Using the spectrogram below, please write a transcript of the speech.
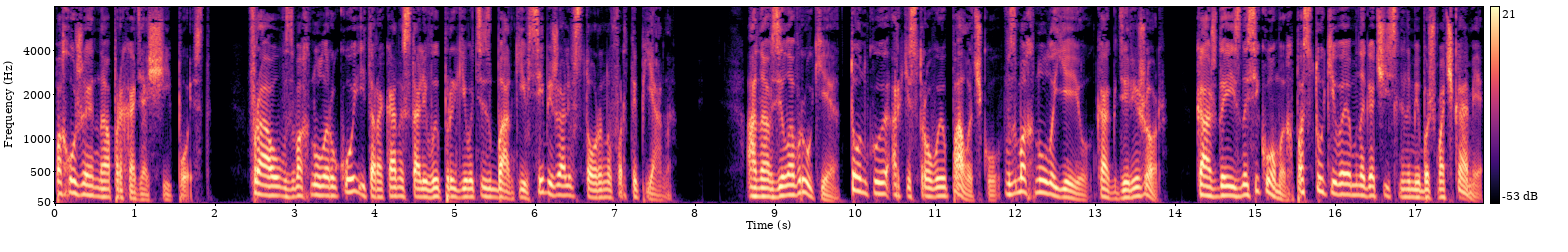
похожая на проходящий поезд. Фрау взмахнула рукой, и тараканы стали выпрыгивать из банки, и все бежали в сторону фортепиано. Она взяла в руки тонкую оркестровую палочку, взмахнула ею, как дирижер. Каждая из насекомых, постукивая многочисленными башмачками,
